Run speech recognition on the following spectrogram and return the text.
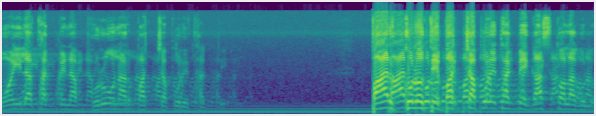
ময়লা থাকবে না ফোরন আর বাচ্চা পড়ে থাকবে। পার্কগুলোতে বাচ্চা পড়ে থাকবে গাছতলা গুলো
